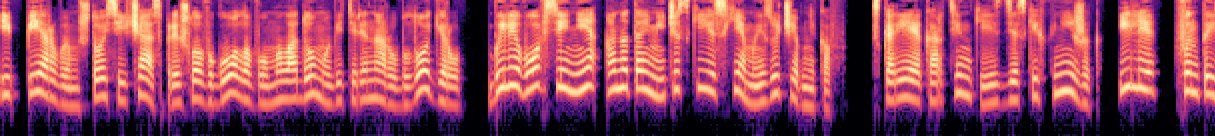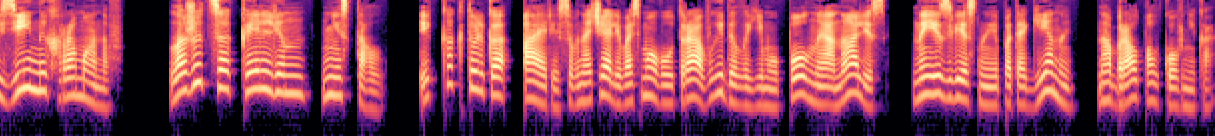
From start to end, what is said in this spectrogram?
И первым, что сейчас пришло в голову молодому ветеринару-блогеру, были вовсе не анатомические схемы из учебников, скорее картинки из детских книжек или фэнтезийных романов. Ложиться Келлин не стал. И как только Айрис в начале восьмого утра выдала ему полный анализ на известные патогены, набрал полковника.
